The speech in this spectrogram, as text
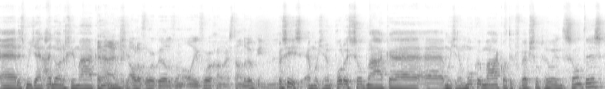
Uh, dus moet je een uitnodiging maken. En eigenlijk je... alle voorbeelden van al je voorgangers staan er ook in. Precies. En moet je een product shot maken, uh, moet je een mock-up maken, wat ook voor webshops heel interessant is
